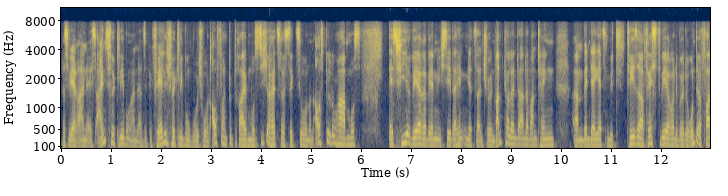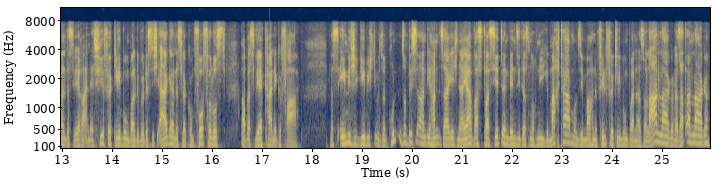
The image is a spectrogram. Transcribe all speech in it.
Das wäre eine S1-Verklebung, eine also gefährliche Verklebung, wo ich hohen Aufwand betreiben muss, Sicherheitsrestriktionen und Ausbildung haben muss. S4 wäre, wenn ich sehe da hinten jetzt einen schönen Wandkalender an der Wand hängen, ähm, wenn der jetzt mit Tesa fest wäre und er würde runterfallen, das wäre eine S4-Verklebung, weil du würdest dich ärgern, das wäre Komfortverlust, aber es wäre keine Gefahr. Das Ähnliche gebe ich unseren Kunden so ein bisschen an die Hand, sage ich, naja, was passiert denn, wenn Sie das noch nie gemacht haben und Sie machen eine Filzverklebung bei einer Solaranlage oder Sattanlage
